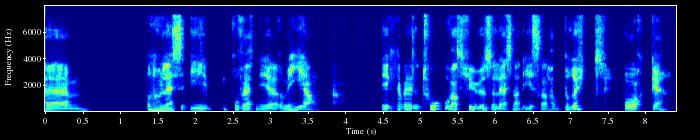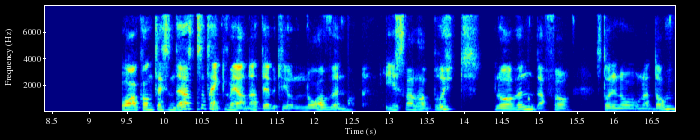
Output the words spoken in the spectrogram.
Og når vi leser i profeten Jeremia, i kapittel 2 vers 20, så leser vi at Israel har brutt åket. Og av konteksten der så tenker vi gjerne at det betyr loven. Israel har brutt loven, derfor står de nå under dom.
